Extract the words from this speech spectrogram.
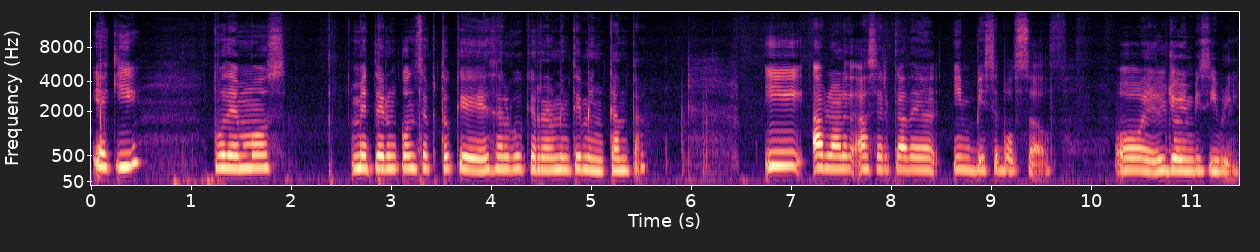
Y aquí podemos meter un concepto que es algo que realmente me encanta y hablar acerca del invisible self o el yo invisible.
